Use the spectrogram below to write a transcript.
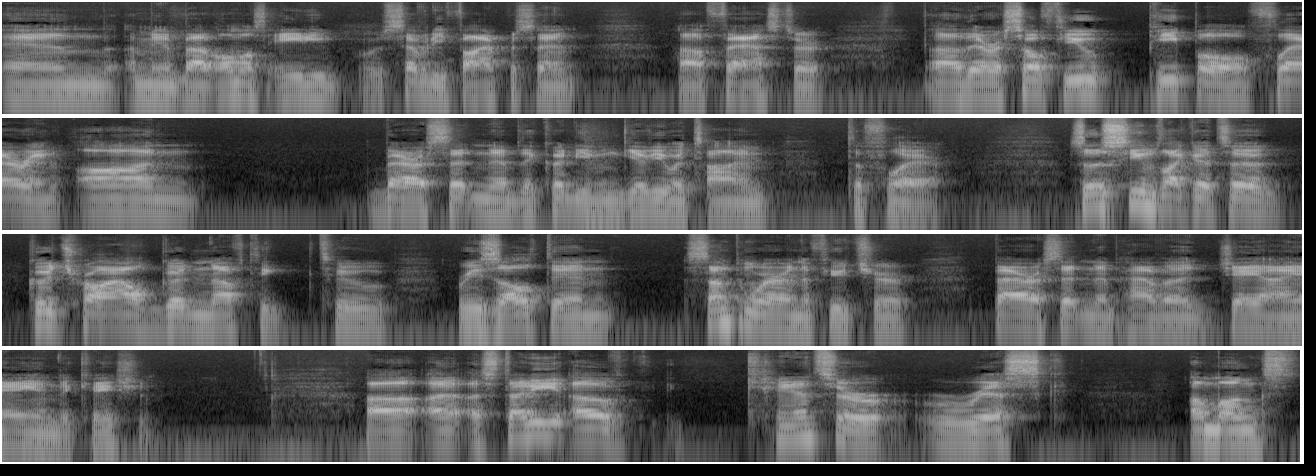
and I mean about almost 80 or 75 percent uh, faster. Uh, there were so few people flaring on baricitinib, they couldn't even give you a time to flare. So this seems like it's a good trial, good enough to, to result in somewhere in the future baricitinib have a JIA indication. Uh, a, a, study of cancer risk amongst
